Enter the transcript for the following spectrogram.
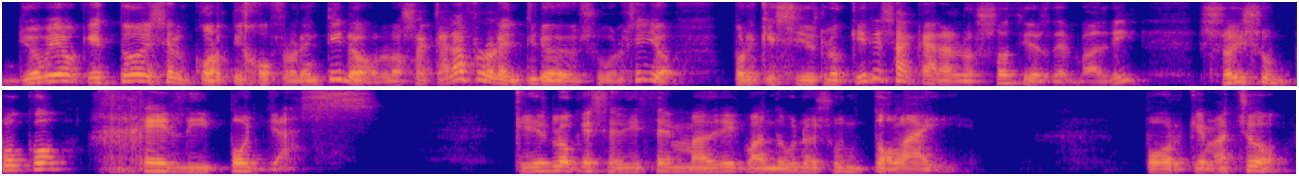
Yo veo que esto es el cortijo florentino. Lo sacará Florentino de su bolsillo. Porque si os lo quiere sacar a los socios del Madrid, sois un poco gelipollas. Que es lo que se dice en Madrid cuando uno es un tolai. Porque, macho,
